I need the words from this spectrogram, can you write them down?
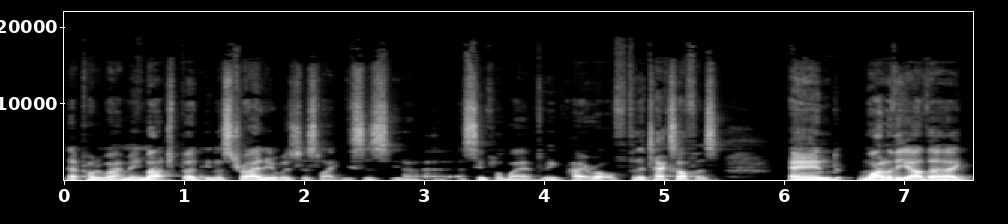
that probably won't mean much, but in Australia, it was just like this is you know a, a simpler way of doing payroll for the tax office. And one of the other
